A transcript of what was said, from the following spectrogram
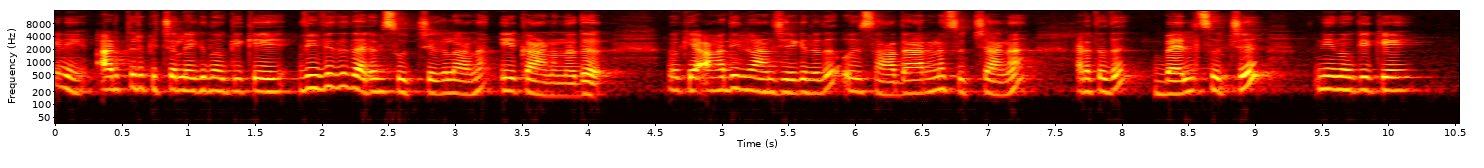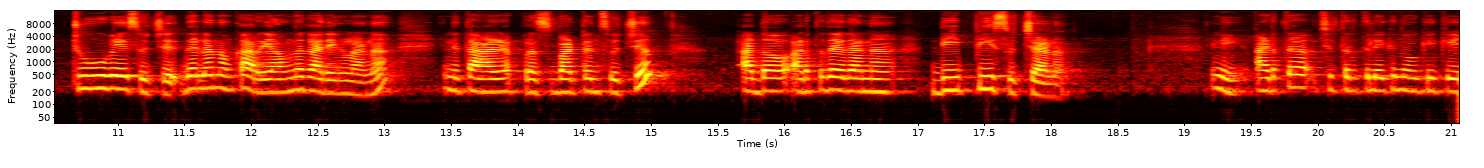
ഇനി അടുത്തൊരു പിക്ചറിലേക്ക് നോക്കിക്കേ. വിവിധ തരം സ്വിച്ചുകളാണ് ഈ കാണുന്നത്. നോക്കി ആദ്യം കാണിച്ചിരിക്കുന്നത് ഒരു സാധാരണ സ്വിച്ചാണ്. അടുത്തത് ബെൽ സ്വിച്ച് ഇനി നോക്കിക്കേ. ടു വേ സ്വിച്ച് ഇതെല്ലാം നമുക്ക് അറിയാവുന്ന കാര്യങ്ങളാണ്. ഇനി താഴെ പ്രസ് ബട്ടൺ സ്വിച്ച് അതോ അടുത്തത് ഏതാണ്? ഡി പി സ്വിച്ചാണ് ഇനി അടുത്ത ചിത്രത്തിലേക്ക് നോക്കിക്കേ.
